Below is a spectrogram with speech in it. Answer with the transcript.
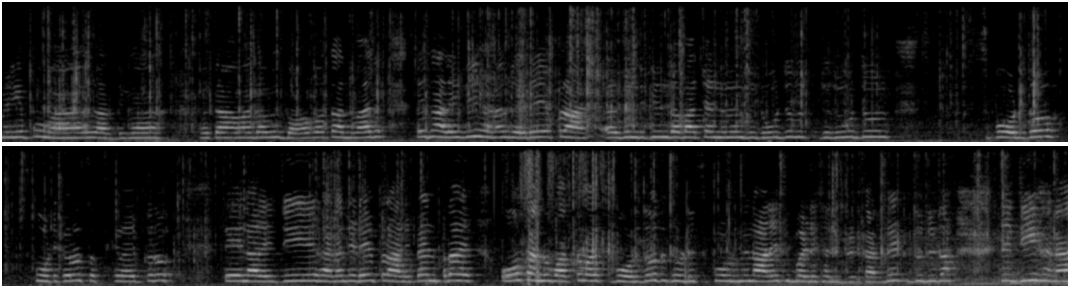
ਮੇਰੀਆਂ ਭੂਆ, ਦਾਦੀਆਂ ਮਾਤਾਵਾਂ ਦਾ ਵੀ ਬਹੁਤ ਬਹੁਤ ਧੰਨਵਾਦ। ਤੇ ਨਾਲੇ ਜੀ ਹੈ ਨਾ ਜਿਹੜੇ ਭਰਾ ਅਹ ਜ਼ਿੰਦਗੀ ਜਿੰਦਾਬਾਦ ਚੈਨਲ ਨੂੰ ਜ਼ਰੂਰ ਜ਼ਰੂਰ ਜ਼ਰੂਰ ਜ਼ਰੂਰ ਸਪੋਰਟ ਦਿਓ ਸਪੋਰਟ ਕਰੋ ਸਬਸਕ੍ਰਾਈਬ ਕਰੋ। ਤੇ ਨਾਲੇ ਜੀ ਹੈ ਨਾ ਜਿਹੜੇ ਪੁਰਾਣੇ ਭੈਣ ਭਰਾ ਹੈ, ਉਹ ਸਾਨੂੰ ਵੱਧ ਤੋਂ ਵੱਧ ਸਪੋਰਟ ਦਿਓ ਤੇ ਤੁਹਾਡੀ ਸਪੋਰਟ ਦੇ ਨਾਲ ਹੀ ਅਸੀਂ ਬਰਥਡੇ ਸੈਲੀਬ੍ਰੇਟ ਕਰਦੇ ਹਾਂ ਇੱਕ ਦੂਜੇ ਦਾ। ਤੇ ਜੀ ਹੈ ਨਾ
